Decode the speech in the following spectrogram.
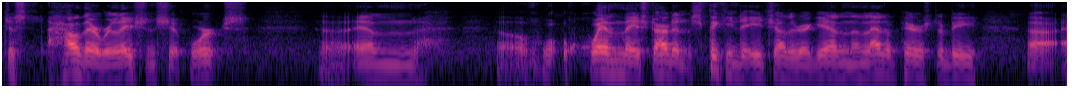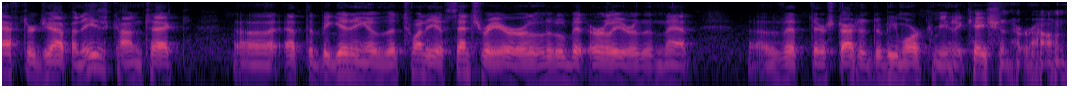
just how their relationship works. Uh, and uh, when they started speaking to each other again, and that appears to be uh, after Japanese contact uh, at the beginning of the 20th century, or a little bit earlier than that, uh, that there started to be more communication around.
